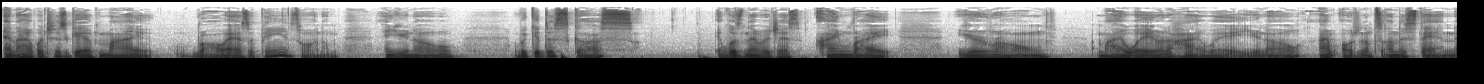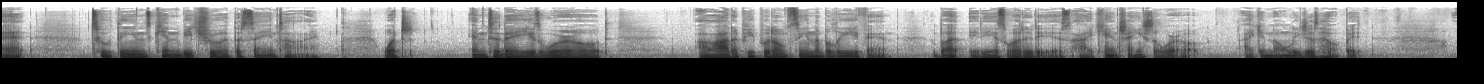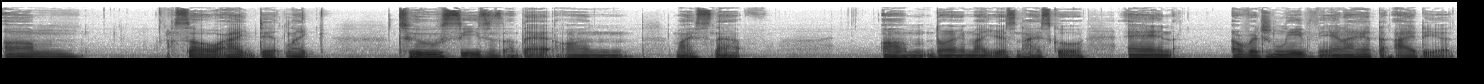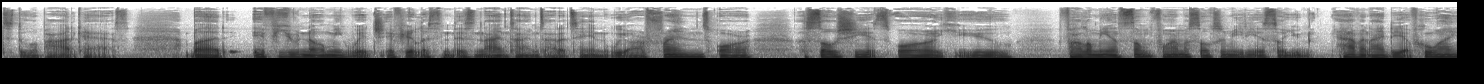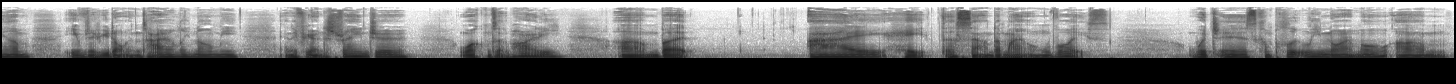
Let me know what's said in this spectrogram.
and I would just give my raw ass opinions on them. And you know, we could discuss. It was never just I'm right, you're wrong, my way or the highway. You know, I'm old enough to understand that two things can be true at the same time, which in today's world, a lot of people don't seem to believe in. But it is what it is. I can't change the world. I can only just help it. Um, so I did like two seasons of that on my Snap um, during my years in high school. And originally, then I had the idea to do a podcast. But if you know me, which if you're listening this nine times out of ten, we are friends or associates, or you follow me in some form of social media, so you have an idea of who I am, even if you don't entirely know me. And if you're a stranger, welcome to the party. Um, but I hate the sound of my own voice, which is completely normal. Um,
